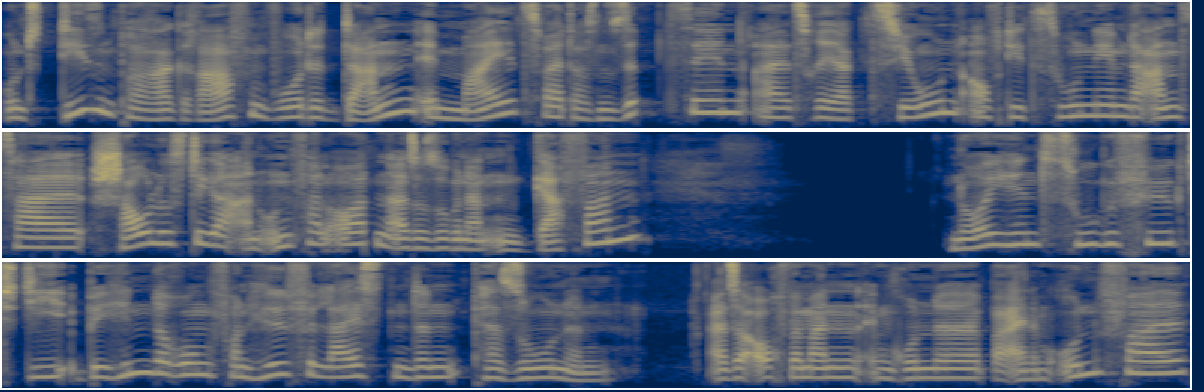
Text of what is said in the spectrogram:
Und diesen Paragraphen wurde dann im Mai 2017 als Reaktion auf die zunehmende Anzahl Schaulustiger an Unfallorten, also sogenannten Gaffern, neu hinzugefügt die Behinderung von hilfeleistenden Personen. Also auch wenn man im Grunde bei einem Unfall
